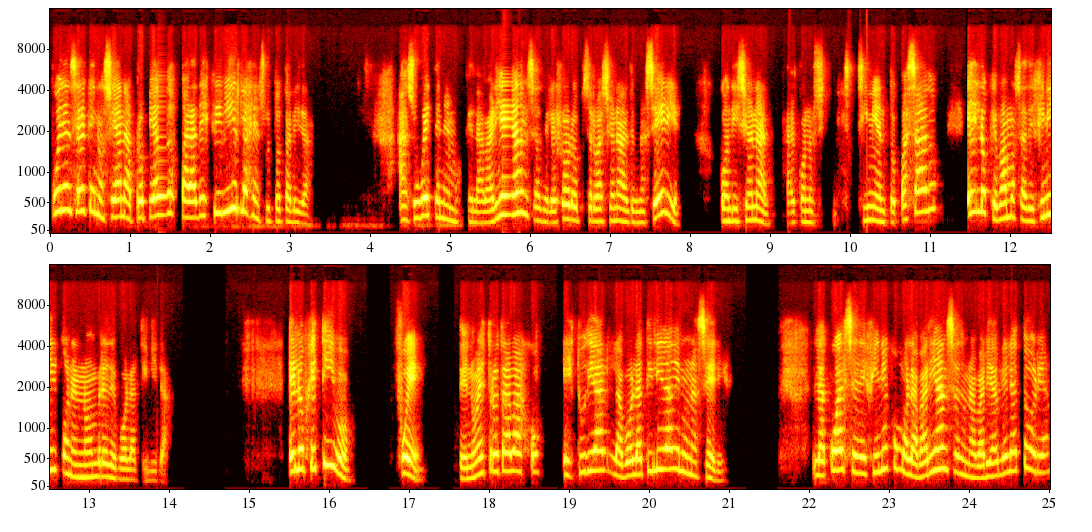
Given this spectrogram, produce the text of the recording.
pueden ser que no sean apropiados para describirlas en su totalidad. A su vez, tenemos que la varianza del error observacional de una serie condicional al conocimiento pasado es lo que vamos a definir con el nombre de volatilidad. El objetivo fue de nuestro trabajo estudiar la volatilidad en una serie, la cual se define como la varianza de una variable aleatoria,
